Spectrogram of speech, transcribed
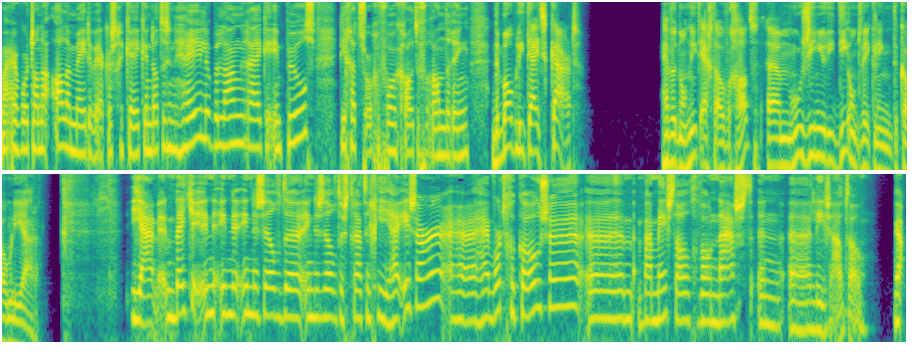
Maar er wordt dan naar alle medewerkers gekeken. En dat is een hele belangrijke impuls. Die gaat zorgen voor een grote verandering. De mobiliteitskaart hebben we het nog niet echt over gehad. Um, hoe zien jullie die ontwikkeling de komende jaren? Ja, een beetje in, in, de, in, dezelfde, in dezelfde strategie. Hij is er, uh, hij wordt gekozen, uh, maar meestal gewoon naast een uh, leaseauto. Ja.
